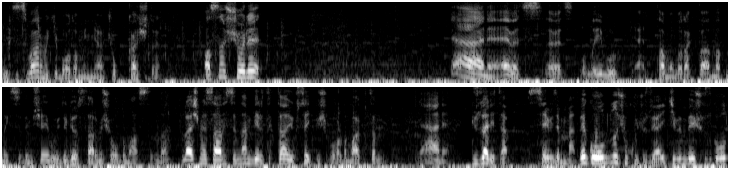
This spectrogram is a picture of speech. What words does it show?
Ultisi var mı ki bu adamın ya? Çok kaçtı. Aslında şöyle yani evet evet olayı bu. Yani tam olarak da anlatmak istediğim şey buydu. Göstermiş oldum aslında. Flash mesafesinden bir tık daha yüksekmiş bu arada baktım. Yani güzel item. Sevdim ben. Ve gold'u da çok ucuz ya. 2500 gold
